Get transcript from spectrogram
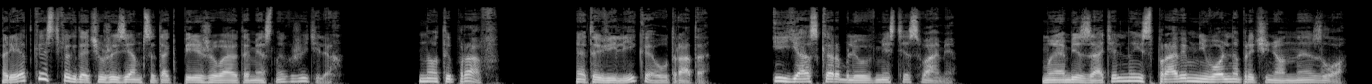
Редкость, когда чужеземцы так переживают о местных жителях. Но ты прав. Это великая утрата. И я скорблю вместе с вами. Мы обязательно исправим невольно причиненное зло.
